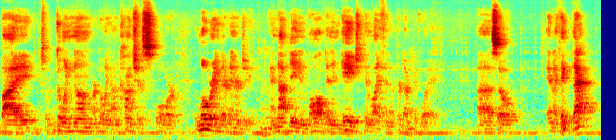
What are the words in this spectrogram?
by sort of going numb or going unconscious or lowering their energy and not being involved and engaged in life in a productive way. Uh, so, and I think that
